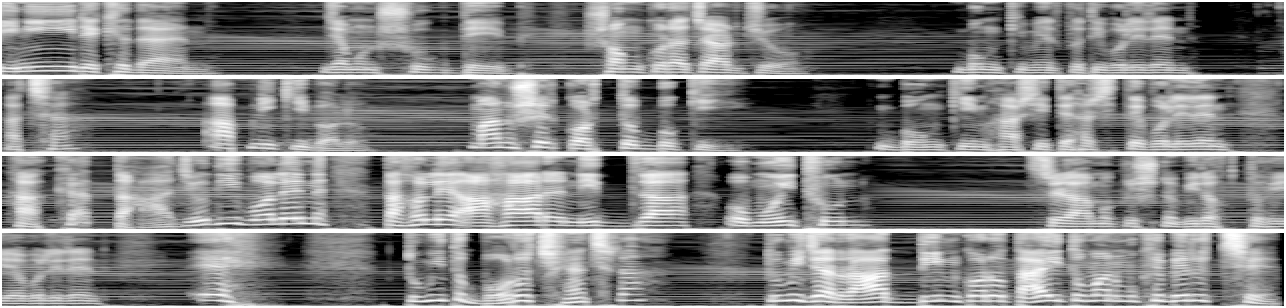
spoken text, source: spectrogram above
তিনিই রেখে দেন, যেমন সুখদেব শঙ্করাচার্য বঙ্কিমের প্রতি বলিলেন আচ্ছা আপনি কি বলো? মানুষের কর্তব্য কি? বঙ্কিম হাসিতে হাসিতে বলিলেন, আজ্ঞা, তা যদি বলেন, তাহলে আহার, নিদ্রা ও মৈথুন শ্রীরামকৃষ্ণ বিরক্ত হইয়া বলিলেন, এহ, তুমি তো বড় ছেঁচড়া তুমি যা রাত দিন করো, তাই তোমার মুখে বেরুচ্ছে।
